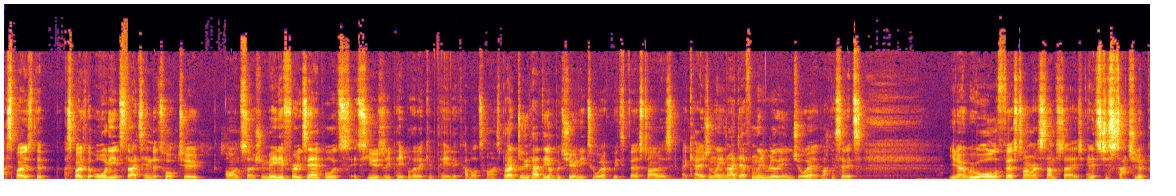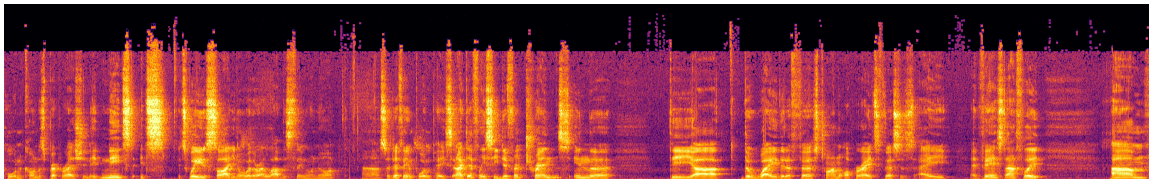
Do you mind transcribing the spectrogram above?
I suppose the I suppose the audience that I tend to talk to on social media, for example, it's it's usually people that have competed a couple of times. But I do have the opportunity to work with first timers occasionally, and I definitely really enjoy it. Like I said, it's you know we were all a first timer at some stage, and it's just such an important contest preparation. It needs it's it's where you decide you know whether I love this thing or not. Uh, so definitely an important piece, and I definitely see different trends in the the uh, the way that a first timer operates versus a advanced athlete. Um,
